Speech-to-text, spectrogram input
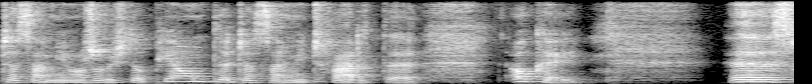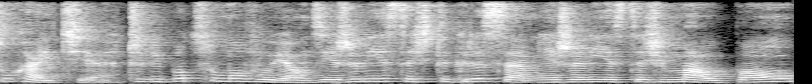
czasami może być to piąty, czasami czwarty. Okej. E, Słuchajcie, czyli podsumowując, jeżeli jesteś tygrysem, jeżeli jesteś małpą,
